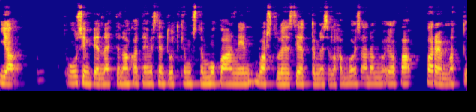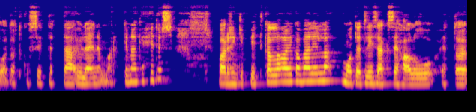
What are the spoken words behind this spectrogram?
ja uusimpien näiden akateemisten tutkimusten mukaan, niin vastuullisen sijoittamisellahan voi saada jopa paremmat tuotot kuin sitten tämä yleinen markkinakehitys, varsinkin pitkällä aikavälillä, mutta lisäksi se haluaa, että on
